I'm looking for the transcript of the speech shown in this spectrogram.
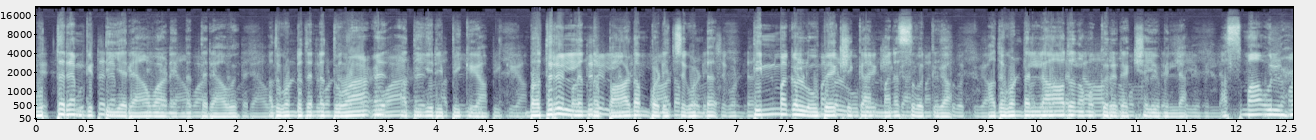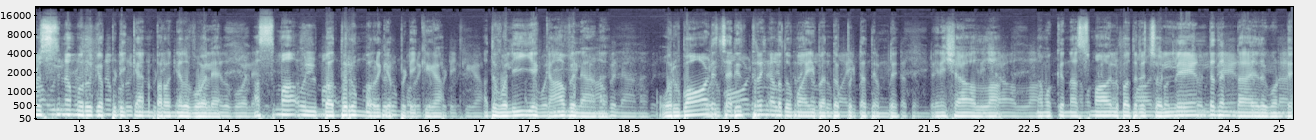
ഉത്തരം കിട്ടിയ രാവാണ് ഇന്നത്തെ രാവ്. അതുകൊണ്ട് തന്നെ ദ്വാ അധികരിപ്പിക്കുക. ബദറിൽ നിന്ന് പാഠം പഠിച്ചുകൊണ്ട് തിന്മകൾ ഉപേക്ഷിക്കാൻ മനസ്സ് വെക്കുക. അതുകൊണ്ടല്ലാതെ നമുക്കൊരു രക്ഷയുമില്ല. അസ്മാ ഉൽ ഹുസ്ന മുറുകെ പിടിക്കാൻ പറഞ്ഞതുപോലെ അസ്മാ ഉൽ ബദറും മുറുകെ പിടിക്കുക. അത് വലിയ കാവലാണ്. ഒരുപാട് ചരിത്രങ്ങൾ അതുമായി ബന്ധപ്പെട്ടതുണ്ട്. ഇൻഷാ അള്ളാ. നമുക്ക് നസ്മാവിൽ ബദർ ചൊല്ലേണ്ടതുണ്ടായത് കൊണ്ട്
